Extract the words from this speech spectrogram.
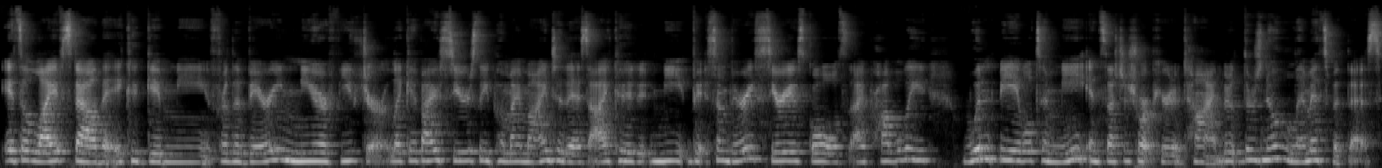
it's a lifestyle that it could give me for the very near future. Like if i seriously put my mind to this i could meet some very serious goals that i probably wouldn't be able to meet in such a short period of time. There, there's no limits with this.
